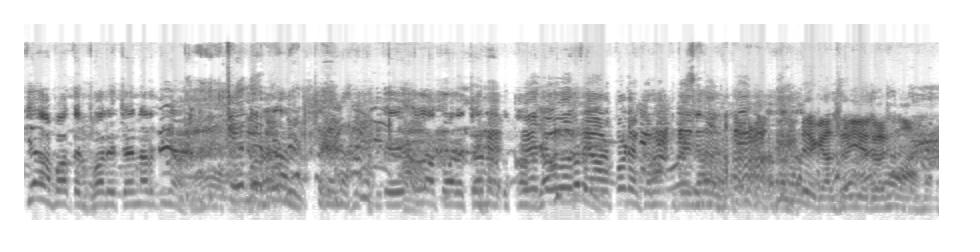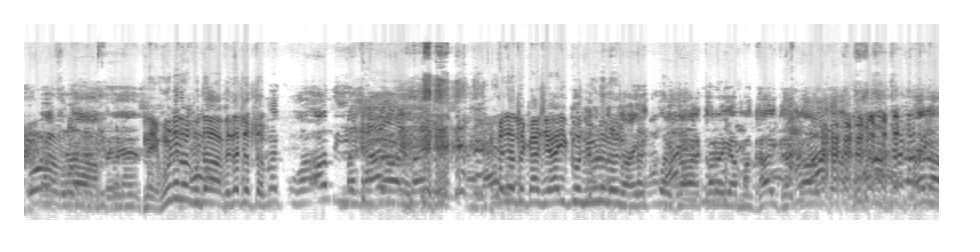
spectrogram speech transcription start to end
کیا بات ہے تھوڑے چینل دیاں اے اللہ تھوڑے چینل کو کامیاب کرے یہ گل صحیح ہے تمہاری نہیں ہن تو خدا حافظ جب تک میں کو آدھی ہے گال ہے جب تک کاش آئی کو نہیں ہن بھائی کوئی کار کرو یا منگائی گھٹاؤ ہے نا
